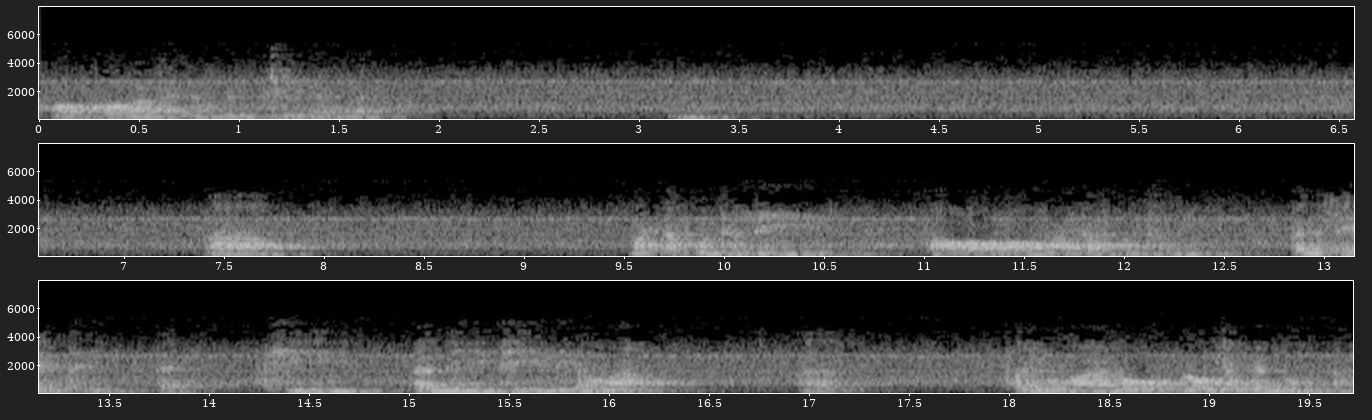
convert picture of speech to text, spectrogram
พ่อของอะไรนะลืมชื่ออะไรมัตตคุณ ทลี พ่อของมัตตคุณทลี เป็นเศรษฐีแต่ทีตนีทีเดียวมากอพออยู่มาลูกลูกยังเป็นหนุ่มนะ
